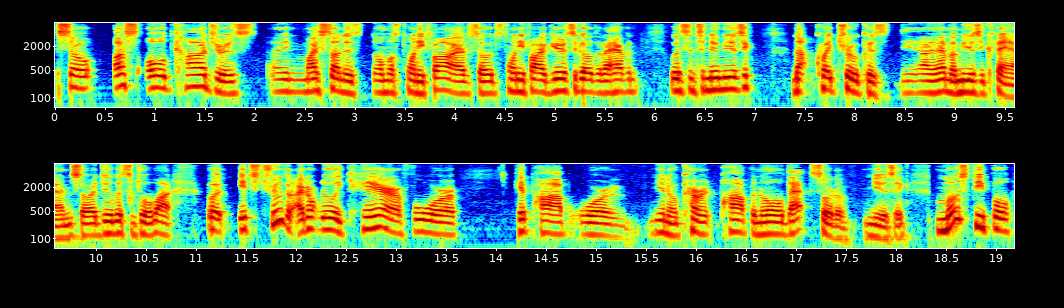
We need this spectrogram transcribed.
So us old codgers, I mean, my son is almost 25, so it's 25 years ago that I haven't listened to new music. Not quite true because I am a music fan, so I do listen to a lot. But it's true that I don't really care for hip hop or you know current pop and all that sort of music. Most people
